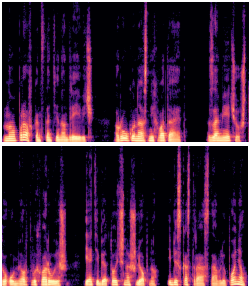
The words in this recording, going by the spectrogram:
Но прав, Константин Андреевич, рук у нас не хватает. Замечу, что у мертвых воруешь, я тебя точно шлепну и без костра оставлю, понял?»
